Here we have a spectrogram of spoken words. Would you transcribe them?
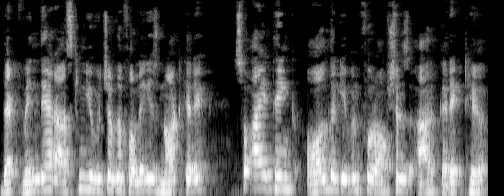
that when they are asking you which of the following is not correct, so I think all the given four options are correct here.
